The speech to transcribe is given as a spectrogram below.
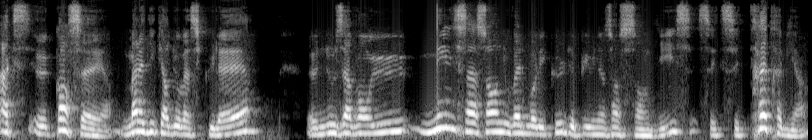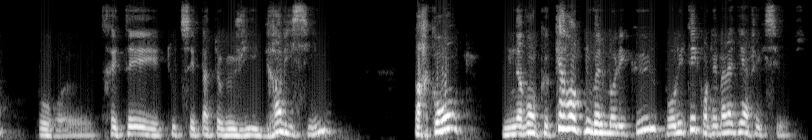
euh, cancer, maladie cardiovasculaire, nous avons eu 1500 nouvelles molécules depuis 1970. C'est très très bien pour traiter toutes ces pathologies gravissimes. Par contre, nous n'avons que 40 nouvelles molécules pour lutter contre les maladies infectieuses.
